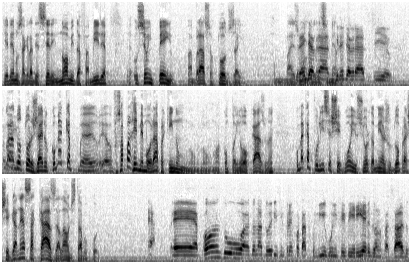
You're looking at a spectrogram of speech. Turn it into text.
Queremos agradecer em nome da família eh, o seu empenho. Um abraço a todos aí. Então, mais grande um agradecimento. Abraço, grande abraço, Diego. Agora, doutor Jairo, como é que. É, só para rememorar, para quem não, não, não, acompanhou o caso, né? Como é que a polícia chegou e o senhor também ajudou para chegar nessa casa lá onde estava o corpo? É, quando a dona Dores entrou em contato comigo em fevereiro do ano passado,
